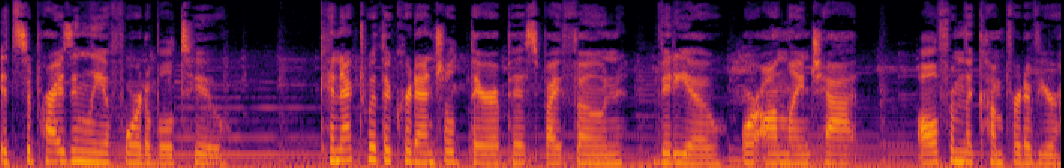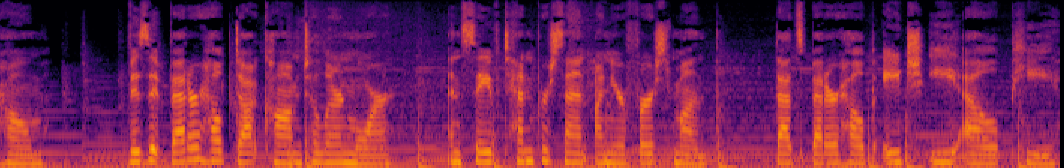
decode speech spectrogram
It's surprisingly affordable too. Connect with a credentialed therapist by phone, video, or online chat, all from the comfort of your home. Visit betterhelp.com to learn more and save 10% on your first month. That's BetterHelp H E L P.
